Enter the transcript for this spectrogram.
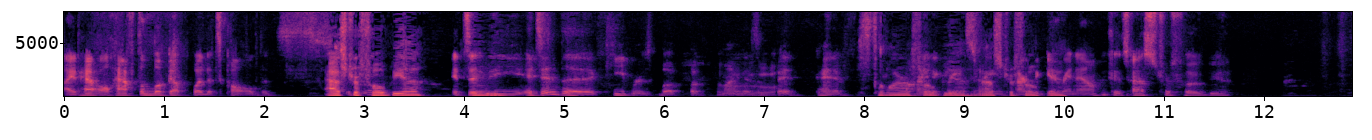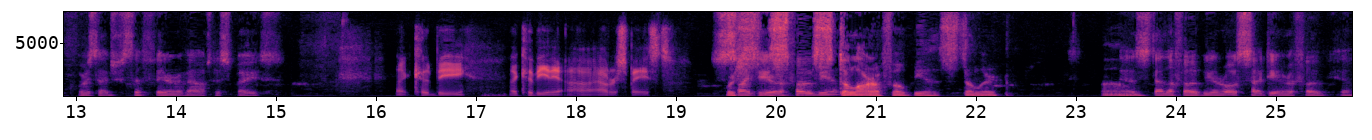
I'd have I'll have to look up what it's called. It's Astrophobia, It's in the it's in the keeper's book, but mine is a bit kind of behind a green Stellaraphobia, screen. Hard to get Astrophobia. right now. I think it's astrophobia. Or is that just a fear of outer space? that could be that could be uh, outer space. Or Siderophobia? Stellarophobia, stellar. Um, Yeah, stellaphobia or siderophobia?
